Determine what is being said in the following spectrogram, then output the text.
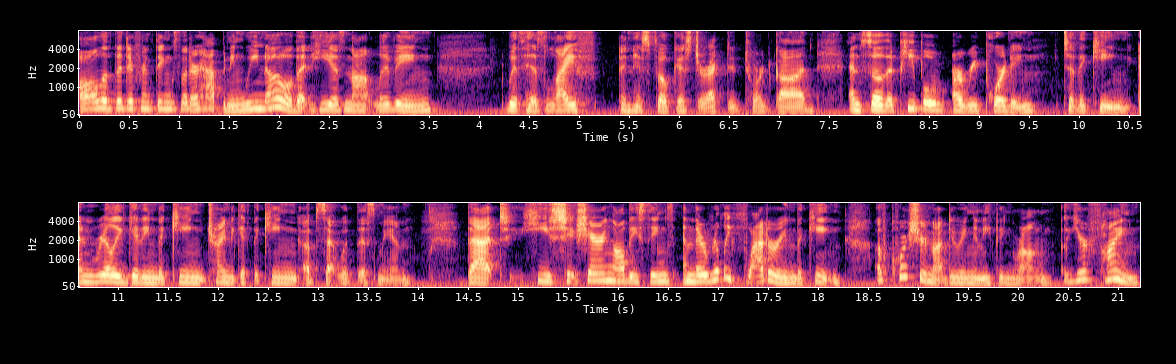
all of the different things that are happening, we know that he is not living with his life and his focus directed toward God. And so the people are reporting to the king and really getting the king, trying to get the king upset with this man. That he's sharing all these things and they're really flattering the king. Of course, you're not doing anything wrong. You're fine.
